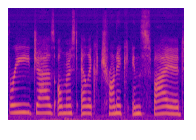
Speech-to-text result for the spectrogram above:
free jazz, almost electronic inspired.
